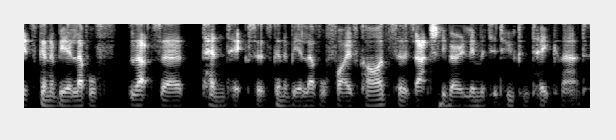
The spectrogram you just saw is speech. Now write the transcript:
it's going to be a level. F- that's a ten tick, so it's going to be a level five card. So it's actually very limited who can take that.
